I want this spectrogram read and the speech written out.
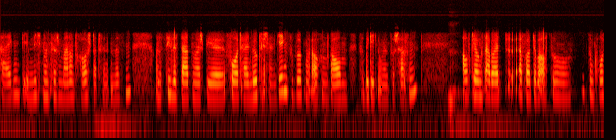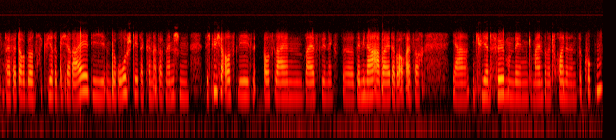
zeigen, die eben nicht nur zwischen Mann und Frau stattfinden müssen. Und das Ziel ist da zum Beispiel Vorurteilen möglichst schnell entgegenzuwirken und auch einen Raum für Begegnungen zu schaffen. Mhm. Aufklärungsarbeit erfolgt aber auch zu zum großen Teil vielleicht auch über unsere queere Bücherei, die im Büro steht. Da können einfach Menschen sich Bücher auslesen, ausleihen, sei es für die nächste Seminararbeit, aber auch einfach ja, einen queeren Film, um den gemeinsam mit Freundinnen zu gucken.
